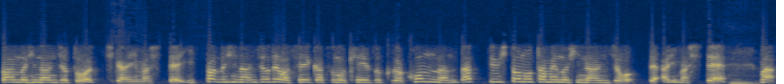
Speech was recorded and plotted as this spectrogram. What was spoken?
般の避難所とは違いまして、一般の避難所では生活の継続が困難だっていう人のための避難所でありまして、うん、まあ、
